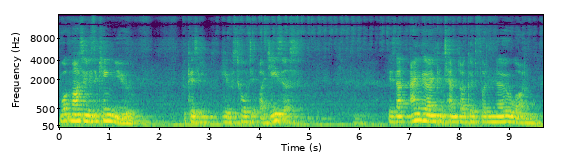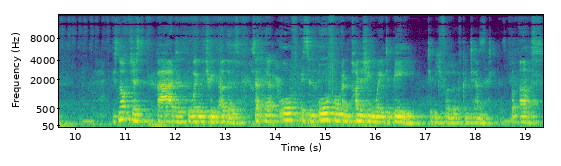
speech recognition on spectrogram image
What Martin Luther King knew, because he, he was taught it by Jesus, is that anger and contempt are good for no one. It's not just bad the way we treat others, it's that they're awful, it's an awful and punishing way to be, to be full of contempt for us.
